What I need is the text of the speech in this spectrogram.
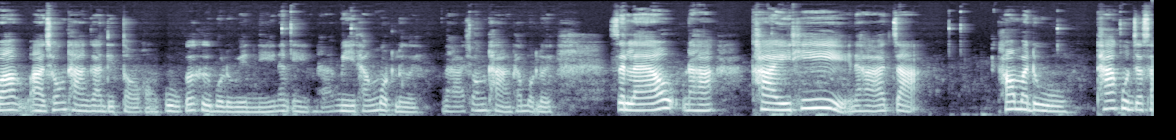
ว่าช่องทางการติดต่อของครูก็คือบริเวณนี้นั่นเองนะมีทั้งหมดเลยนะคะช่องทางทั้งหมดเลย เสร็จแล้วนะคะใครที่นะคะจะเข้ามาดูถ้าคุณจะส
